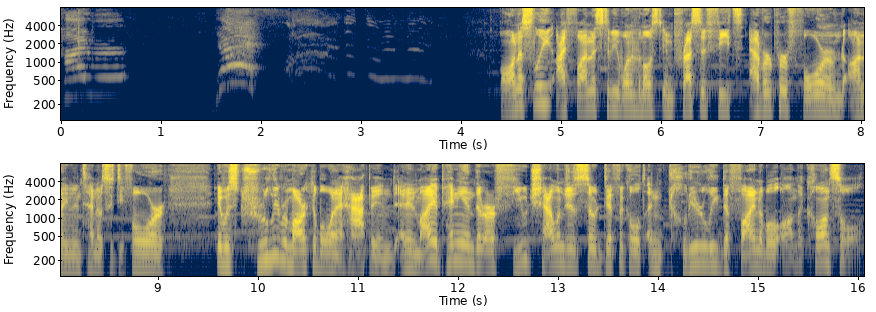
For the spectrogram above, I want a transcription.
Timer. Yes! Honestly, I find this to be one of the most impressive feats ever performed on a Nintendo 64. It was truly remarkable when it happened, and in my opinion, there are few challenges so difficult and clearly definable on the console.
